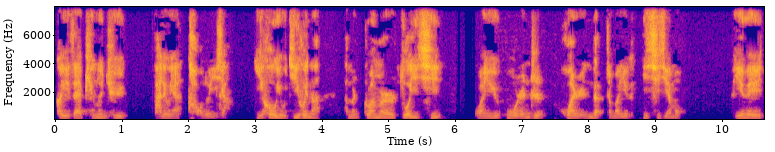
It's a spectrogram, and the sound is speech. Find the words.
可以在评论区发留言讨论一下。以后有机会呢，咱们专门做一期关于五人制。换人的这么一个一期节目，因为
